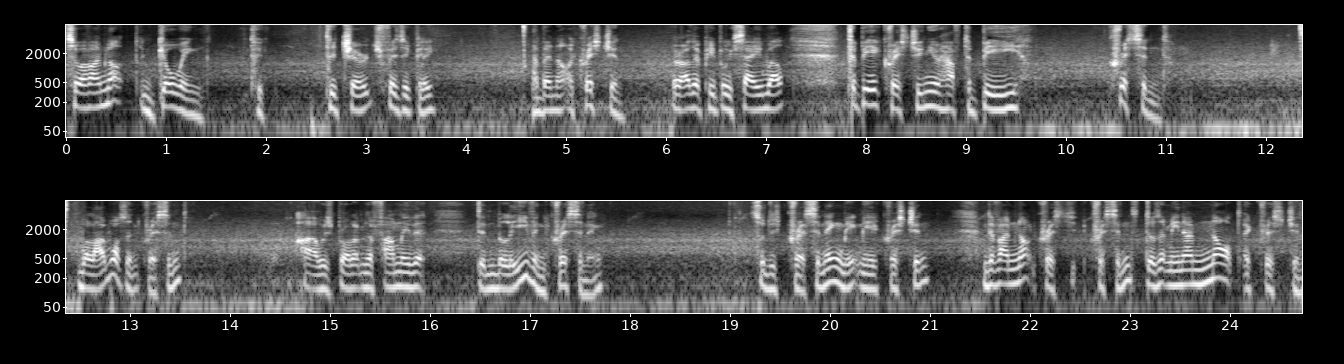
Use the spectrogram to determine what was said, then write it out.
So if I'm not going to, to church physically, I've been not a Christian. There are other people who say, well, to be a Christian, you have to be christened. Well, I wasn't christened. I was brought up in a family that didn't believe in christening. So does christening make me a Christian? And if I'm not Christ- christened, doesn't mean I'm not a Christian.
